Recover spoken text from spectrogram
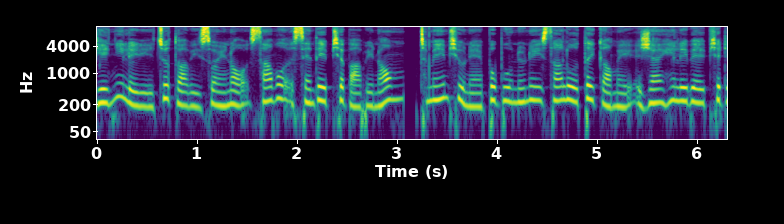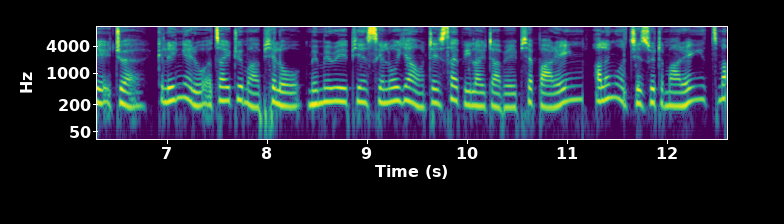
ရင်ညိလေးတွေကျွတ်သွားပြီဆိုရင်တော့စားဖို့အဆင်သင့်ဖြစ်ပါပြီနော်ထမင်းဖြူနဲ့ပူပူနွေးနွေးစားလို့တိတ်ကောင်းမဲ့အရန်ဟင်းလေးပဲဖြစ်တဲ့အတွက်ကလေးငယ်တို့အကြိုက်တွေ့မှာဖြစ်လို့မမေရီပြင်ဆင်လို့ရအောင်တင်ဆက်ပေးလိုက်တာပဲဖြစ်ပါတယ်အားလုံးကိုကျေးဇူးတင်ပါတယ်ကျမ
